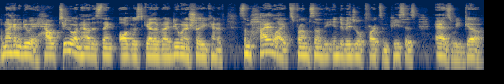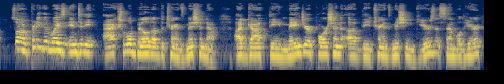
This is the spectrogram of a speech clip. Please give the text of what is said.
I'm not going to do a how-to on how this thing all goes together, but I do want to show you kind of some highlights from some of the individual parts and pieces as we go. So I'm pretty good ways into the actual build of the transmission now. I've got the major portion of the transmission gears assembled here.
